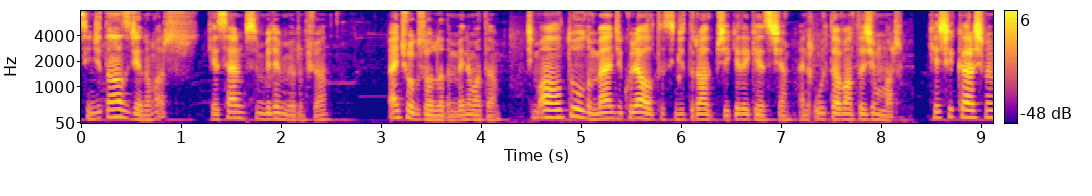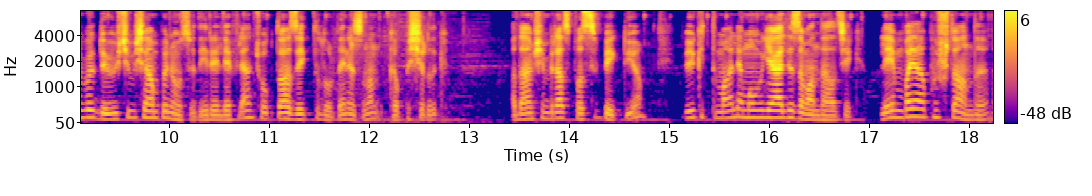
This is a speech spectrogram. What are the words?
Singit'in az canı var. Keser misin bilemiyorum şu an. Ben çok zorladım benim hatam. Şimdi 6 oldum. Bence kule altı Singit'i rahat bir şekilde keseceğim. Hani ulti avantajım var. Keşke karşıma böyle dövüşçü bir şampiyon olsaydı. İrelia falan çok daha zevkli olurdu. En azından kapışırdık. Adam şimdi biraz pasif bekliyor. Büyük ihtimalle Momu geldiği zaman da alacak. Lane bayağı pushlandı.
